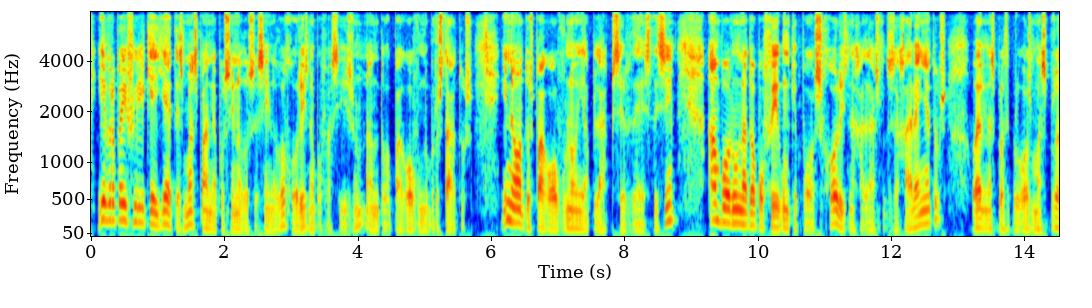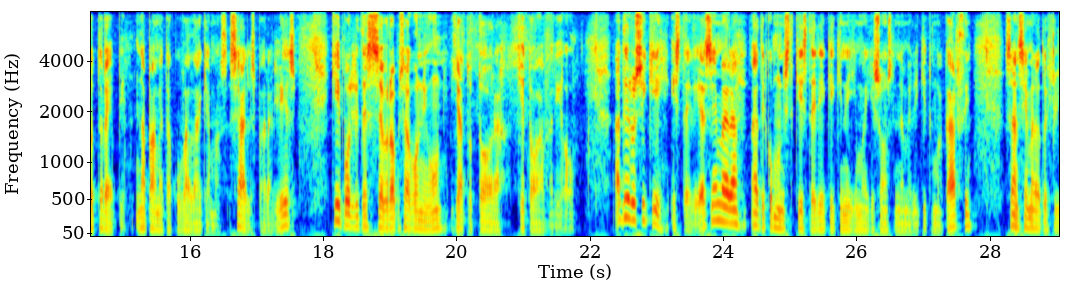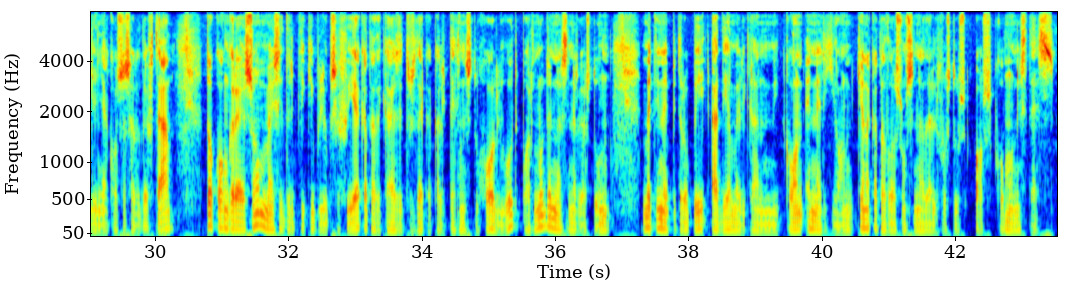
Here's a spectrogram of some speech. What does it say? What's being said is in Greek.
Οι Ευρωπαίοι φίλοι και ηγέτες μας πάνε από σύνοδο σε σύνοδο χωρίς να αποφασίζουν αν το παγόβουνο μπροστά τους είναι όντως παγόβουνο ή απλά ψευδέστηση αν μπορούν μπορούν να το αποφύγουν και πώς χωρίς να χαλάσουν τη ζαχαρένια τους ο Έλληνας Πρωθυπουργός μας προτρέπει να πάμε τα κουβαδάκια μας σε άλλες παραλίες και οι πολίτες της Ευρώπης αγωνιούν για το τώρα και το αύριο. Αντιρωσική ιστερία σήμερα, αντικομουνιστική ιστερία και κυνήγη μαγισσών στην Αμερική του Μακάρθη, σαν σήμερα το 1947, το Κογκρέσο με συντριπτική πλειοψηφία καταδικάζει τους 10 καλλιτέχνες του Χόλιγουτ που αρνούνται να συνεργαστούν με την Επιτροπή Αντιαμερικανικών Ενεργειών και να καταδώσουν συναδέλφους τους ως κομμουνιστές.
